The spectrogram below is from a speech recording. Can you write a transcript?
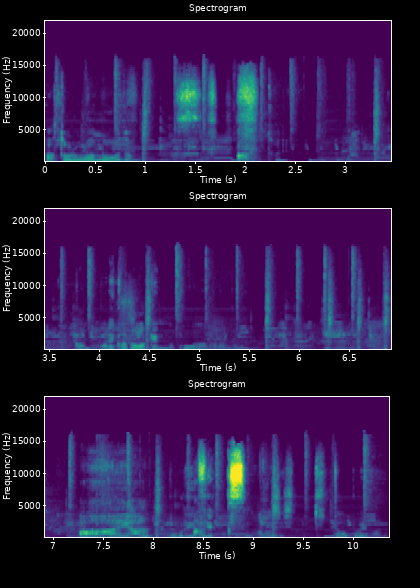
バトルワモードもあるという。頑張れ香川県のコーナーかなんかで、ああ、いや、ボール FX の話聞いた覚えがある。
